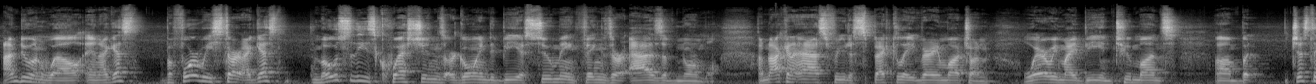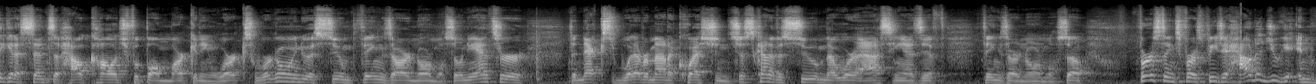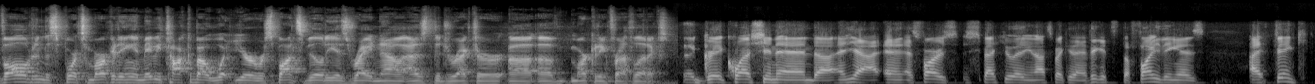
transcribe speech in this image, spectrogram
I'm doing well. And I guess before we start, I guess most of these questions are going to be assuming things are as of normal. I'm not going to ask for you to speculate very much on where we might be in two months, um, but just to get a sense of how college football marketing works, we're going to assume things are normal. So when you answer the next whatever amount of questions, just kind of assume that we're asking as if things are normal. So First things first, PJ, how did you get involved in the sports marketing and maybe talk about what your responsibility is right now as the director uh, of marketing for athletics? Great question. And, uh, and yeah, and as far as speculating and not speculating, I think it's the funny thing is, I think,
